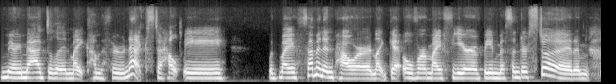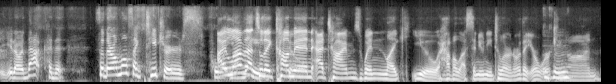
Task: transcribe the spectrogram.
mary magdalene might come through next to help me with my feminine power and like get over my fear of being misunderstood and you know that kind of so they're almost like teachers for I love that. So they come to. in at times when like you have a lesson you need to learn or that you're working Mm-hmm. on.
